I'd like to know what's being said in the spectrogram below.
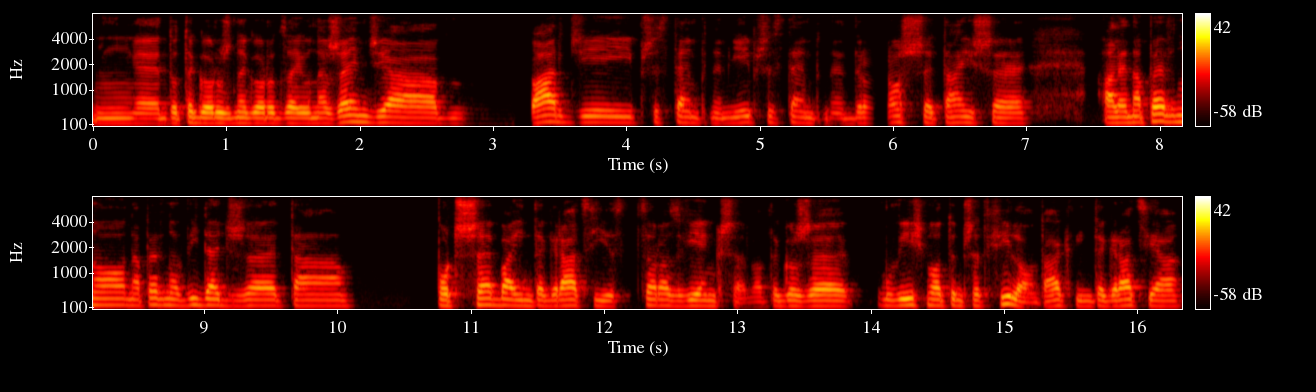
mm, do tego różnego rodzaju narzędzia, bardziej przystępne, mniej przystępne, droższe, tańsze, ale na pewno, na pewno widać, że ta potrzeba integracji jest coraz większa, dlatego że mówiliśmy o tym przed chwilą, tak? Integracja,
